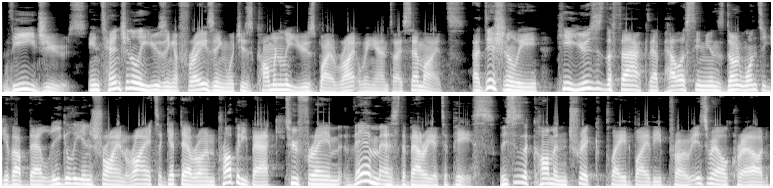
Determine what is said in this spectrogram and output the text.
the Jews, intentionally using a phrasing which is commonly used by right wing anti Semites. Additionally, he uses the fact that Palestinians don't want to give up their legally enshrined right to get their own property back to frame them as the barrier to peace. This is a common trick played by the pro Israel crowd,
